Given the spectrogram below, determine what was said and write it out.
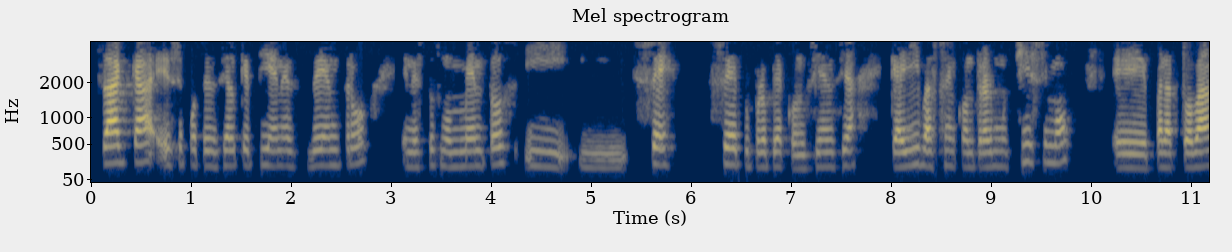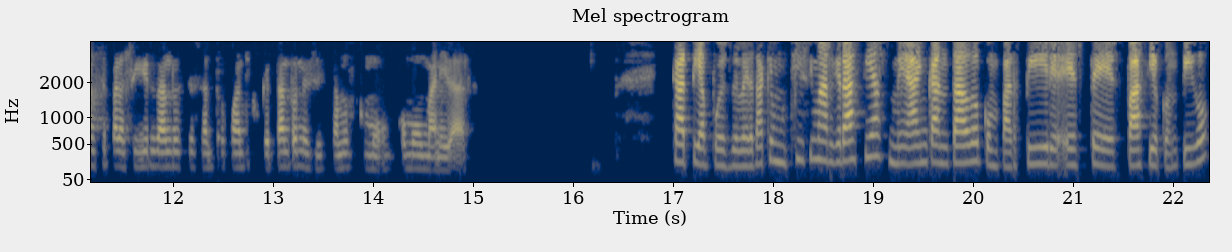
Saca ese potencial que tienes dentro en estos momentos y, sé, sé tu propia conciencia, que ahí vas a encontrar muchísimo eh, para tu avance, para seguir dando este salto cuántico que tanto necesitamos como, como humanidad. Katia, pues de verdad que muchísimas gracias. Me ha encantado compartir este espacio contigo.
